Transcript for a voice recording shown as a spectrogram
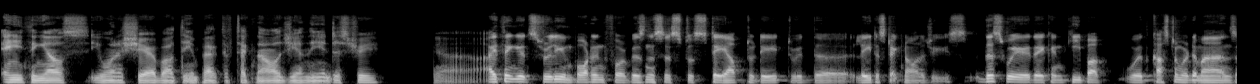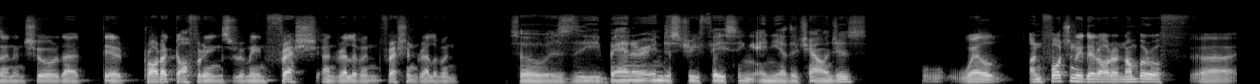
Anything else you want to share about the impact of technology on the industry? Yeah, I think it's really important for businesses to stay up to date with the latest technologies. This way, they can keep up with customer demands and ensure that their product offerings remain fresh and relevant, fresh and relevant. So, is the banner industry facing any other challenges? Well, unfortunately, there are a number of uh,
